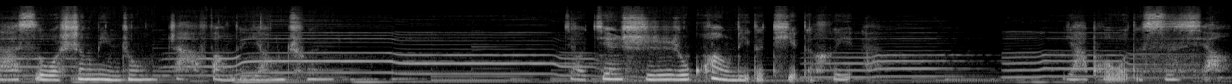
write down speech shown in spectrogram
打死我生命中绽放的阳春，叫坚实如矿里的铁的黑暗，压迫我的思想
